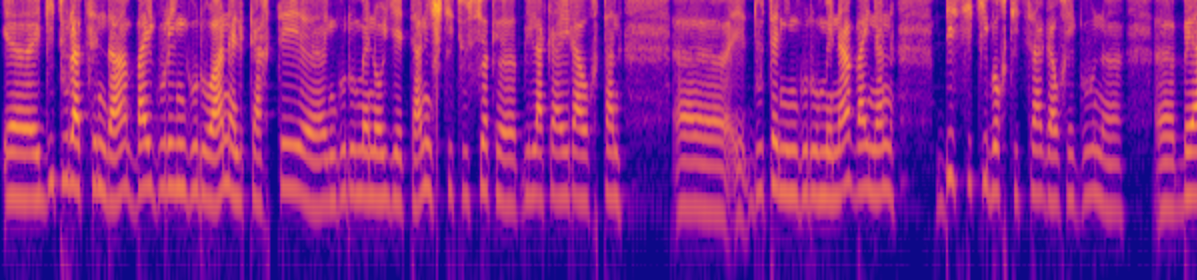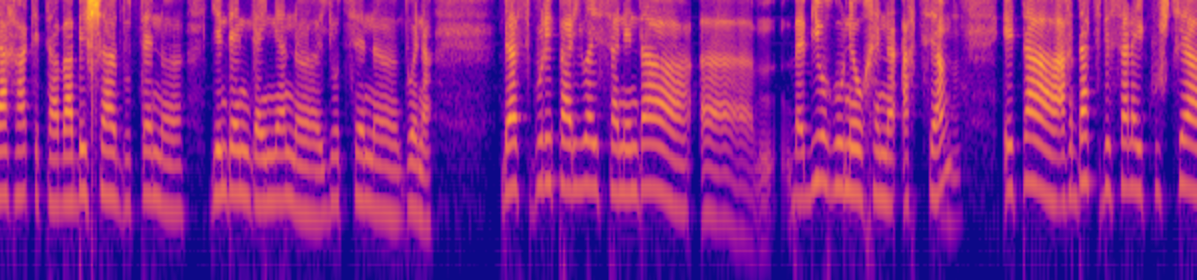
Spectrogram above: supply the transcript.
e, egituratzen da, bai gure inguruan, elkarte e, ingurumen horietan, instituzioak e, bilakaera hortan e, duten ingurumena, baina biziki bortitza gaur egun e, beharrak eta babesa duten e, jendeen gainean jotzen duena. Beaz, gure parioa izanen da uh, bi urgune horren hartzea, mhm. eta ardatz bezala ikustia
